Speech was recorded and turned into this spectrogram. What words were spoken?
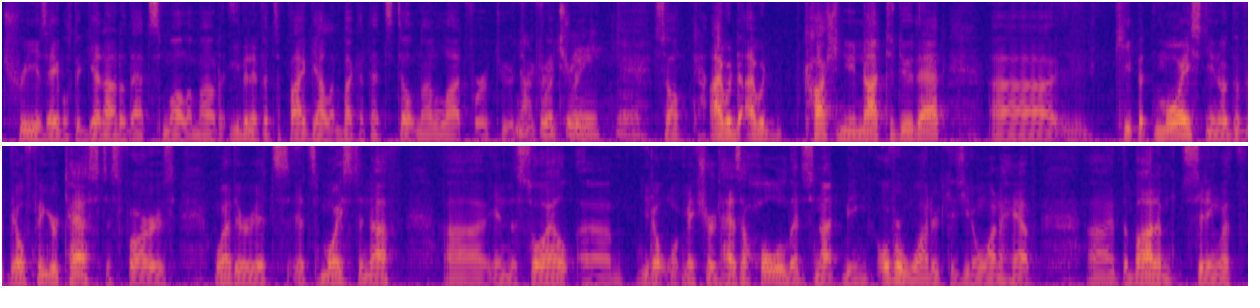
tree is able to get out of that small amount. Even if it's a five gallon bucket, that's still not a lot for a two or three Not for a foot tree. tree. So I would I would caution you not to do that. Uh, keep it moist. You know the, the old finger test as far as whether it's it's moist enough uh, in the soil. Um, you don't want make sure it has a hole that it's not being overwatered because you don't want to have uh, at the bottom sitting with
